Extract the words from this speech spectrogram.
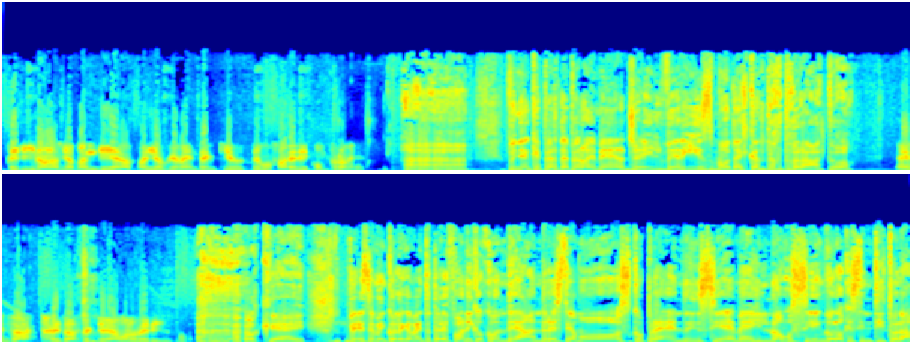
pelino la mia bandiera, poi ovviamente anch'io devo fare dei compromessi. Ah, ah, ah. Quindi anche per te però emerge il verismo del cantautorato. Esatto, esatto, chiamiamolo verismo. ok, Beh, siamo in collegamento telefonico con De Andre, stiamo scoprendo insieme il nuovo singolo che si intitola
